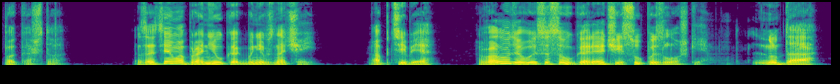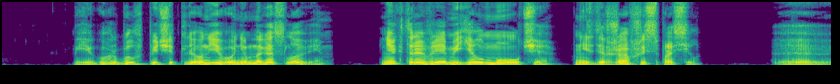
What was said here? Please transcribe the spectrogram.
пока что». Затем обронил как бы невзначай. «Об тебе?» Володя высосал горячий суп из ложки. «Ну да». Егор был впечатлен его немногословием. Некоторое время ел молча, не сдержавшись, спросил. «Э,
